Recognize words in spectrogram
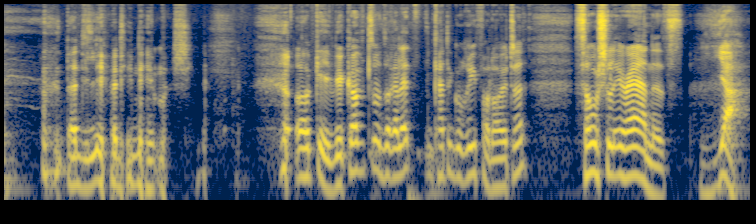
Dann die lieber die Nähmaschine. Okay, wir kommen zu unserer letzten Kategorie von heute. Social Awareness. Ja.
